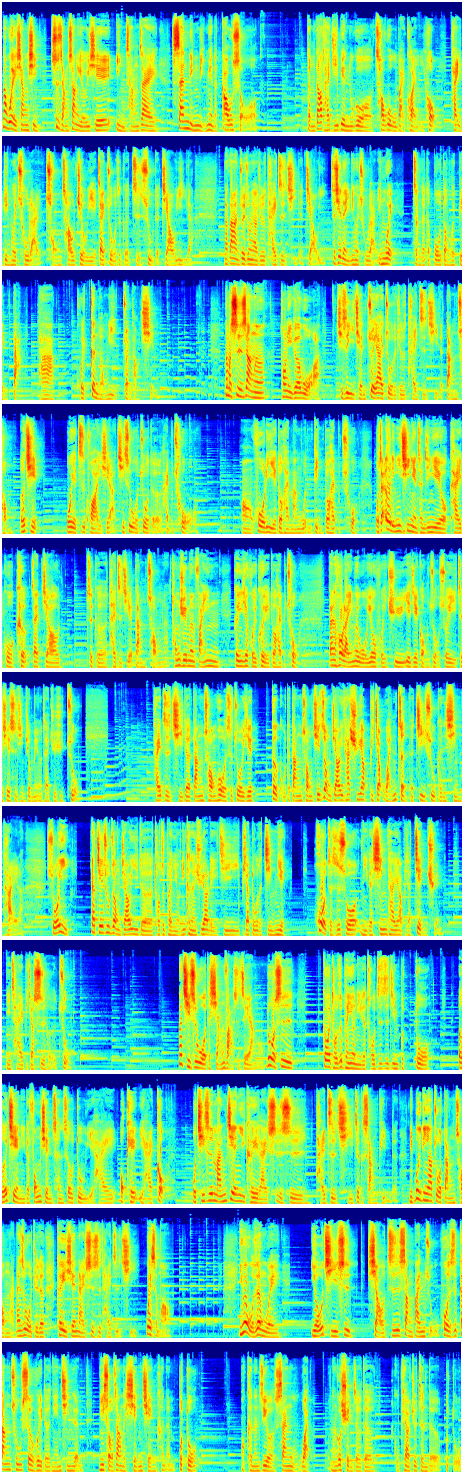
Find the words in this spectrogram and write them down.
那我也相信，市场上有一些隐藏在山林里面的高手哦，等到台积电如果超过五百块以后。他一定会出来重操旧业，再做这个指数的交易啦。那当然最重要就是台资期的交易，这些人一定会出来，因为整个的波动会变大，他会更容易赚到钱。那么事实上呢，Tony 哥我啊，其实以前最爱做的就是台资期的当冲，而且我也自夸一下，其实我做的还不错。哦，获利也都还蛮稳定，都还不错。我在二零一七年曾经也有开过课，在教这个台子期的当冲啊，同学们反应跟一些回馈也都还不错。但后来因为我又回去业界工作，所以这些事情就没有再继续做。台子期的当冲，或者是做一些个股的当冲，其实这种交易它需要比较完整的技术跟心态啦。所以要接触这种交易的投资朋友，你可能需要累积比较多的经验，或者是说你的心态要比较健全，你才比较适合做。那其实我的想法是这样哦，如果是各位投资朋友，你的投资资金不多，而且你的风险承受度也还 OK，也还够。我其实蛮建议可以来试试台子期这个商品的，你不一定要做当冲啊，但是我觉得可以先来试试台子期。为什么？因为我认为，尤其是小资上班族或者是刚出社会的年轻人，你手上的闲钱可能不多，哦，可能只有三五万，能够选择的股票就真的不多。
